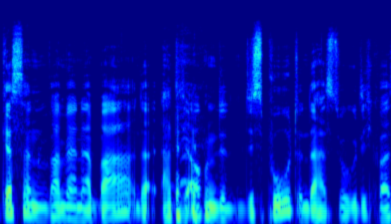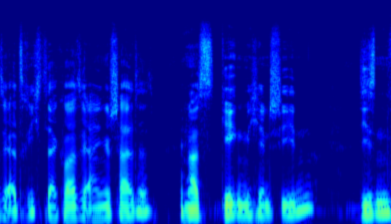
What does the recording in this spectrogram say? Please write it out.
gestern waren wir in einer Bar, da hatte ich auch einen Disput und da hast du dich quasi als Richter quasi eingeschaltet und hast gegen mich entschieden. Diesen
